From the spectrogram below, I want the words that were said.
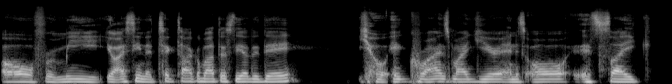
Oh, for me, yo, I seen a TikTok about this the other day. Yo, it grinds my gear, and it's all. It's like,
